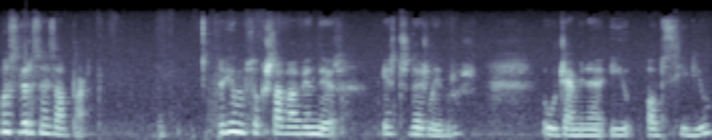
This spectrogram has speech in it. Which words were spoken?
Considerações à parte. Havia uma pessoa que estava a vender estes dois livros, o Gemina e o Obsidio,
